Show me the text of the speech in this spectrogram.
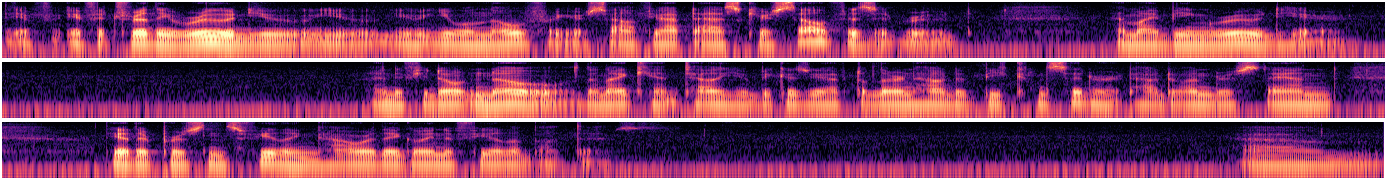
if if it's really rude, you, you, you, you will know for yourself. You have to ask yourself, is it rude? Am I being rude here? And if you don't know, then I can't tell you because you have to learn how to be considerate, how to understand the other person's feeling. How are they going to feel about this? Um,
